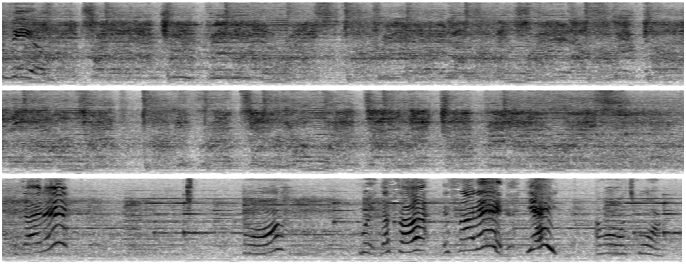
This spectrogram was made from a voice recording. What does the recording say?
reveal. Is that it? Aw. Wait, that's not It's not it! Yay! I want more.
